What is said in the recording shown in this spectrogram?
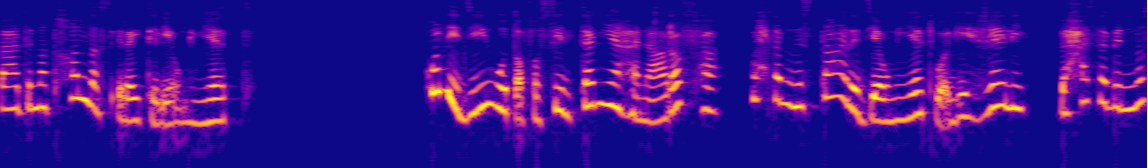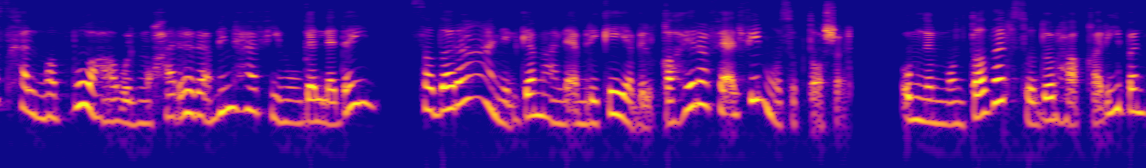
بعد ما تخلص قراية اليوميات؟ كل دي وتفاصيل تانية هنعرفها وإحنا بنستعرض يوميات وجيه غالي بحسب النسخة المطبوعة والمحررة منها في مجلدين صدرا عن الجامعة الأمريكية بالقاهرة في 2016 ومن المنتظر صدورها قريبا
